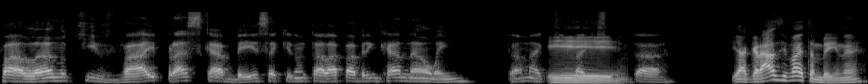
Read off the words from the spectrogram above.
falando que vai para as cabeças, que não tá lá para brincar, não, hein? Estamos aqui para E, disputar. e a Grazi vai também, né?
